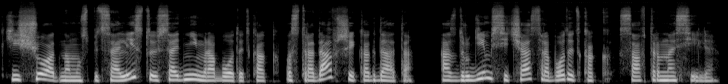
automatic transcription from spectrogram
к еще одному специалисту и с одним работать как пострадавший когда-то, а с другим сейчас работать как с автором насилия?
